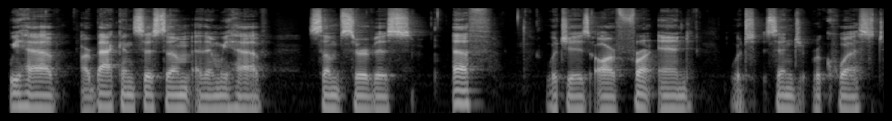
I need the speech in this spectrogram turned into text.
We have our backend system, and then we have some service F, which is our front end, which sends request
